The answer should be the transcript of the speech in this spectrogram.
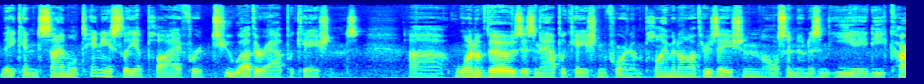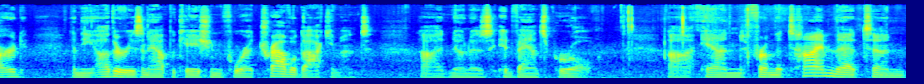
they can simultaneously apply for two other applications. Uh, one of those is an application for an employment authorization, also known as an EAD card, and the other is an application for a travel document, uh, known as advance parole. Uh, and from the time that an,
